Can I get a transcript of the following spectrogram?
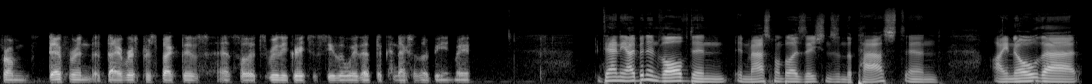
from different diverse perspectives. And so it's really great to see the way that the connections are being made. Danny, I've been involved in, in mass mobilizations in the past, and I know that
